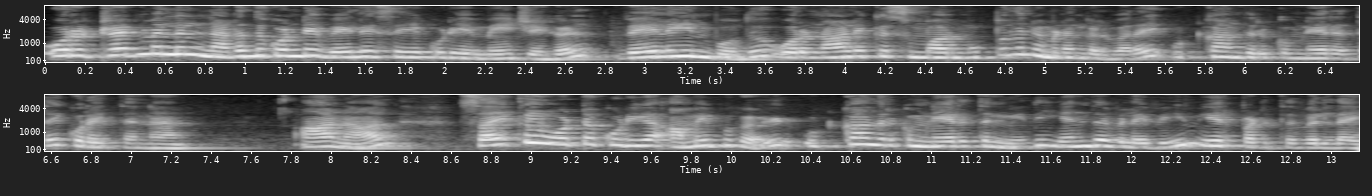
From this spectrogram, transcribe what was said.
ஒரு ட்ரெட்மில்லில் நடந்து கொண்டே வேலை செய்யக்கூடிய மேஜைகள் வேலையின் போது ஒரு நாளைக்கு சுமார் முப்பது நிமிடங்கள் வரை உட்கார்ந்திருக்கும் நேரத்தை குறைத்தன. ஆனால் சைக்கிள் ஓட்டக்கூடிய அமைப்புகள் உட்கார்ந்திருக்கும் நேரத்தின் மீது எந்த விளைவையும் ஏற்படுத்தவில்லை.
